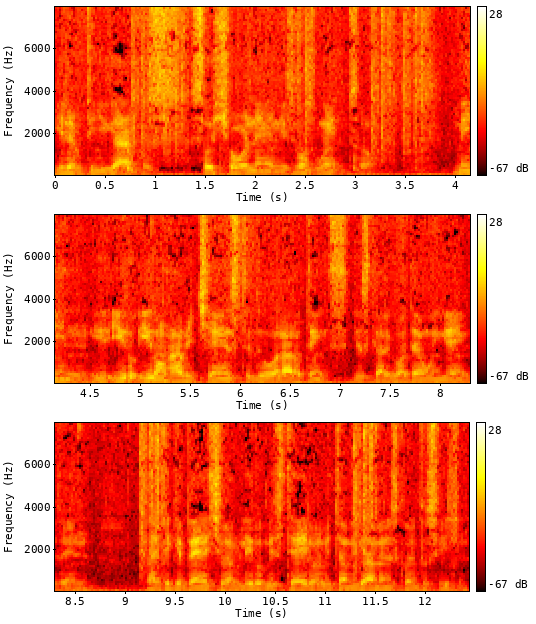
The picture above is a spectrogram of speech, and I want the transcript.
get everything you got because so short and it's supposed to win. So I mean, you you don't, you don't have a chance to do a lot of things. You just got to go out there and win games and try to take advantage of every little mistake or every time you got them in scoring position.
